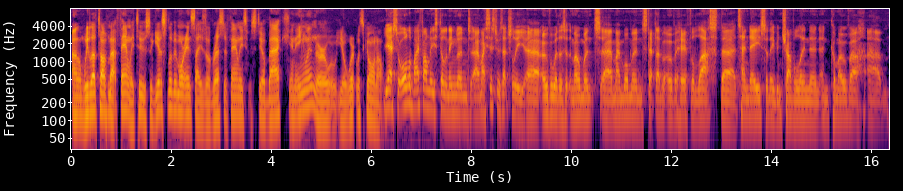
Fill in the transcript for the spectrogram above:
um, we love talking about family too. So give us a little bit more insight. Is the rest of the family still back in England, or you know what's going on? Yeah, so all of my family is still in England. Uh, my sister is actually uh, over with us at the moment. Uh, my mum and stepdad were over here for the last uh, ten days, so they've been traveling and, and come over. Um,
